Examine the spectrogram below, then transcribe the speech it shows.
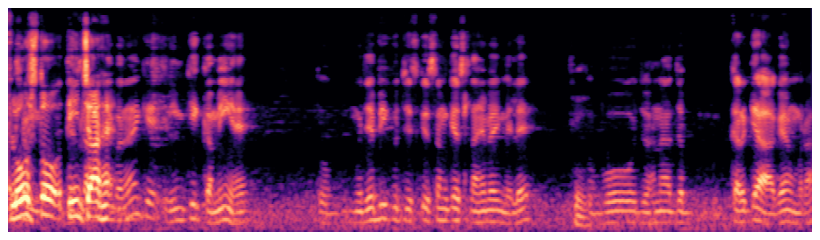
فلوس تو تین چار ہیں۔ کہ علم کی کمی ہے تو مجھے بھی کچھ اس قسم کے اسلامی بھائی ملے۔ جی۔ تو وہ جو ہے نا جب کر کے آ گئے عمرہ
